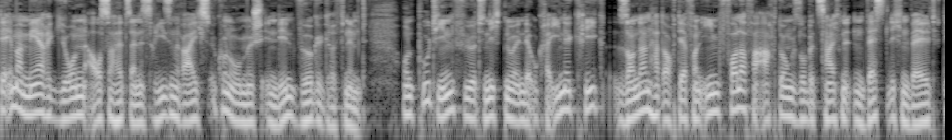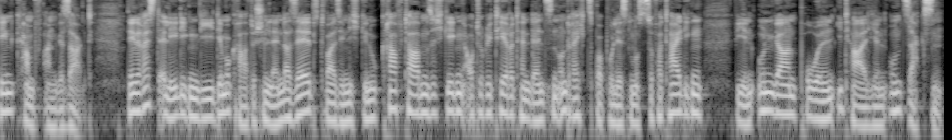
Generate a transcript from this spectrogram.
der immer mehr Regionen außerhalb seines Riesenreichs ökonomisch in den Würgegriff nimmt. Und Putin führt nicht nur in der Ukraine Krieg, sondern hat auch der von ihm voller Verachtung so bezeichneten westlichen Welt den Kampf angesagt. Den Rest erledigen die demokratischen Länder selbst, weil sie nicht genug Kraft haben, sich gegen autoritäre Tendenzen und Rechtspopulismus zu verteidigen, wie in Ungarn, Polen, Italien und Sachsen.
